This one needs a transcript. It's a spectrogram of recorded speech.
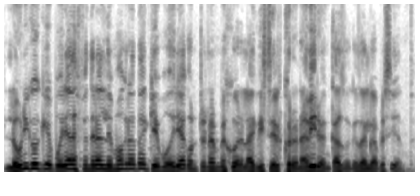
lo único que podría defender al demócrata es que podría controlar mejor la crisis del coronavirus en caso de que salga presidente.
